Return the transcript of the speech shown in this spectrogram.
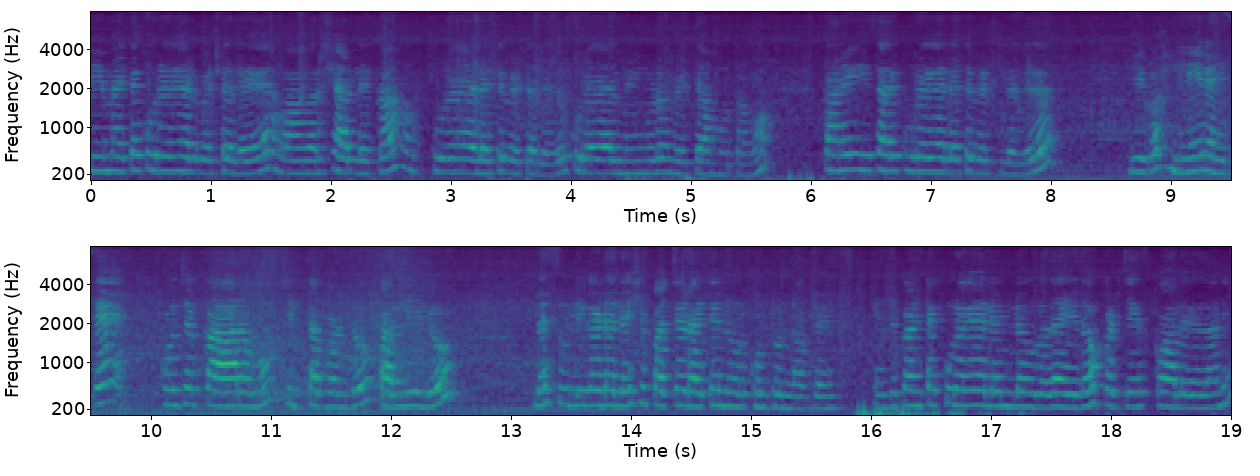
మేమైతే కూరగాయలు పెట్టలే. ఆ వర్షాలు లేక కూరగాయలు అయితే పెట్టలేదు. కూరగాయలు మేము కూడా పెట్టి అమ్ముతాము. కానీ ఈసారి కూరగాయలు అయితే పెట్టలేదు. ఇదిగో నేనైతే కొంచెం కారము చింతపండు పల్లీలు ప్లస్ ఉల్లిగడ్డలు వేసి పచ్చడి అయితే నూరుకుంటున్నా ఫ్రెండ్స్. ఎందుకంటే కూరగాయలు ఏం లేవు కదా ఏదో ఒకటి చేసుకోవాలి కదా అని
